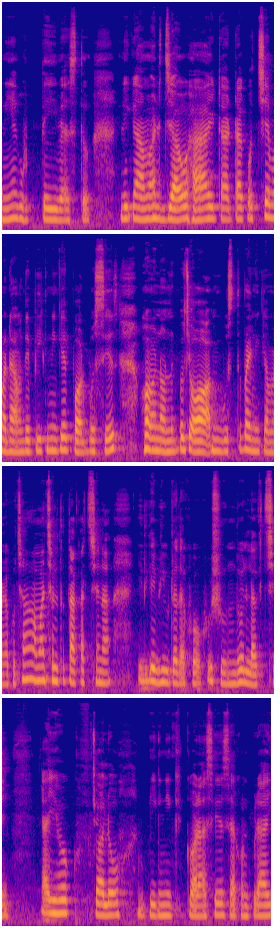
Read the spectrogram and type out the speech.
নিয়ে ঘুরতেই ব্যস্ত। এদিকে আমার যাও, হাই, টাটা করছে। মানে আমাদের পিকনিকের পর্ব শেষ। আমার ননদ বলছে ও আমি বুঝতে পারিনি ক্যামেরা করছে। আমার ছেলে তো তাকাচ্ছে না। এদিকে ভিউটা দেখো, খুব সুন্দর লাগছে। যাই হোক, চলো পিকনিক করা শেষ। এখন প্রায়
